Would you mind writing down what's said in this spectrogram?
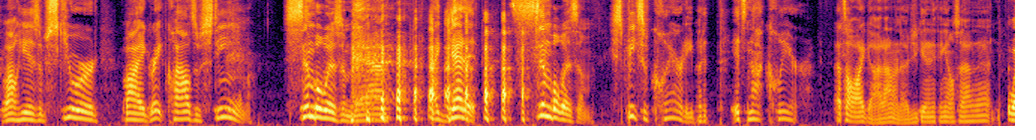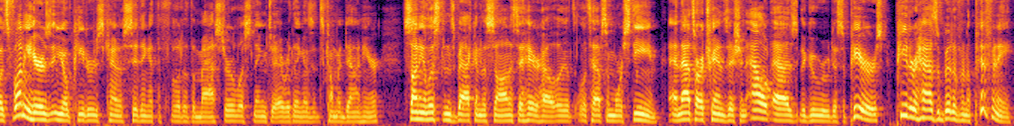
while he is obscured by great clouds of steam. Symbolism, man. I get it. Symbolism. He speaks of clarity, but it, it's not clear. That's all I got. I don't know. Did you get anything else out of that? What's funny here is, you know, Peter's kind of sitting at the foot of the master, listening to everything as it's coming down here. Sonny Liston's back in the sauna, say, hey, Hal, let's, let's have some more steam. And that's our transition out as the guru disappears. Peter has a bit of an epiphany.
